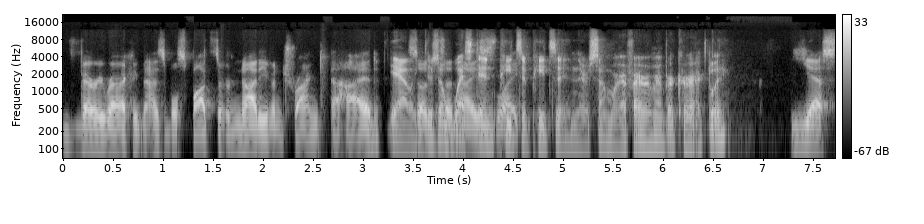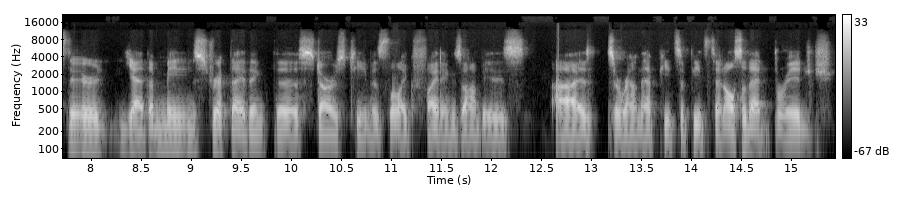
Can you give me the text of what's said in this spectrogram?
very recognizable spots they're not even trying to hide yeah. Like so there's a a West nice, End pizza pizza in there somewhere, if I remember correctly. yes they're yeah the main strip i think the stars team is like fighting zombies uh is around that pizza pizza and also that bridge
